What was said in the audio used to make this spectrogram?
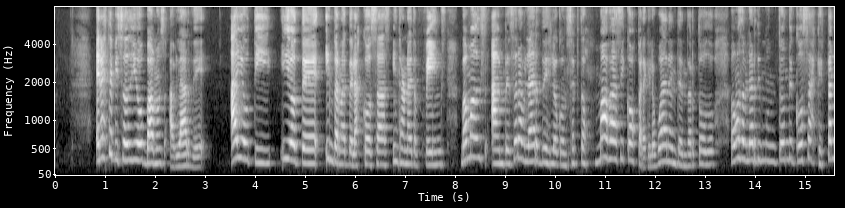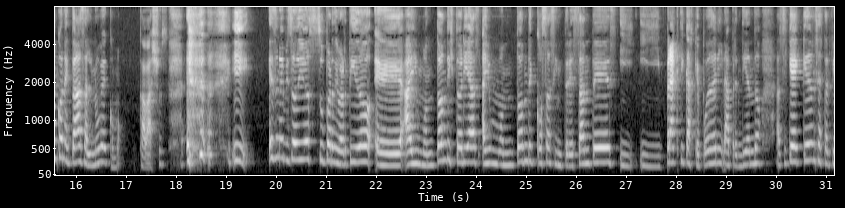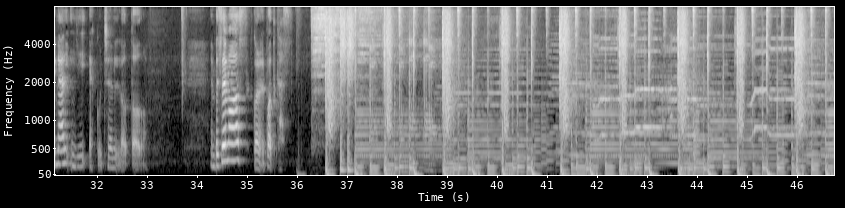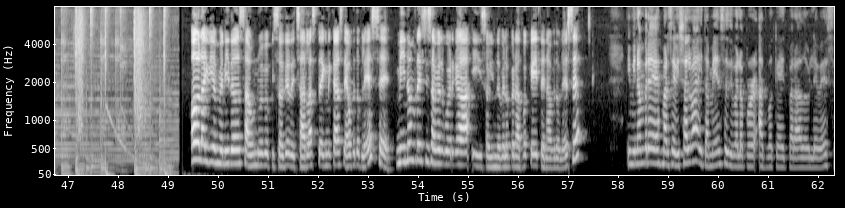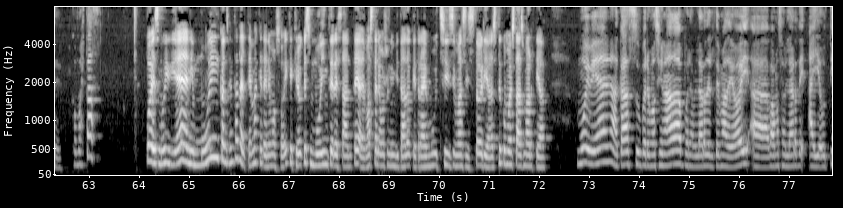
En este episodio vamos a hablar de IoT, IoT, Internet de las Cosas, Internet of Things. Vamos a empezar a hablar de los conceptos más básicos para que lo puedan entender todo. Vamos a hablar de un montón de cosas que están conectadas a la nube como caballos. y es un episodio súper divertido, eh, hay un montón de historias, hay un montón de cosas interesantes y, y, prácticas que pueden ir aprendiendo, así que quédense hasta el final y escúchenlo todo. Empecemos con el podcast. Hola y bienvenidos a un nuevo episodio de Charlas Técnicas de AWS. Mi nombre es Isabel Huerga y soy un Developer Advocate en AWS. Y mi nombre es Marcia Villalba y también soy Developer Advocate para AWS. ¿Cómo estás? Pues muy bien y muy contenta del tema que tenemos hoy, que creo que es muy interesante. Además tenemos un invitado que trae muchísimas historias. ¿Tú cómo estás, Marcia? Muy bien, acá súper emocionada por hablar del tema de hoy. Uh, vamos a hablar de IoT,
